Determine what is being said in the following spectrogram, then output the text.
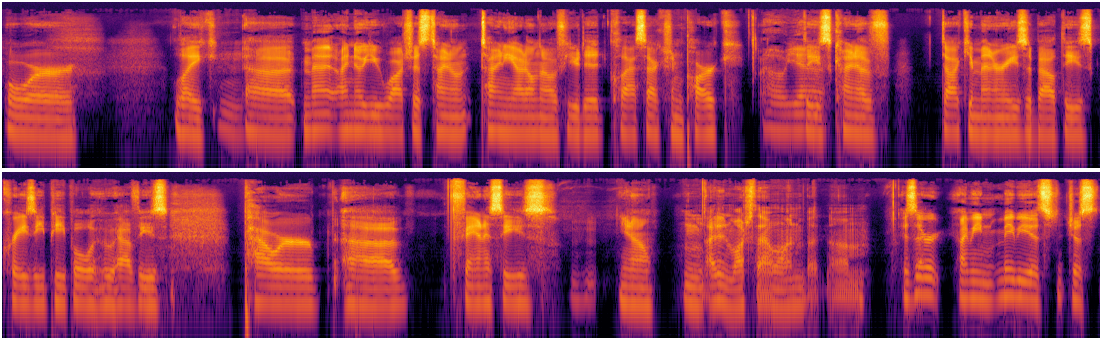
or like Hmm. uh Matt, I know you watched this tiny tiny I don't know if you did Class Action Park Oh yeah. these kind of documentaries about these crazy people who have these power uh fantasies Mhm. you know Hmm, I didn't watch that one but um is there i mean maybe it's just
